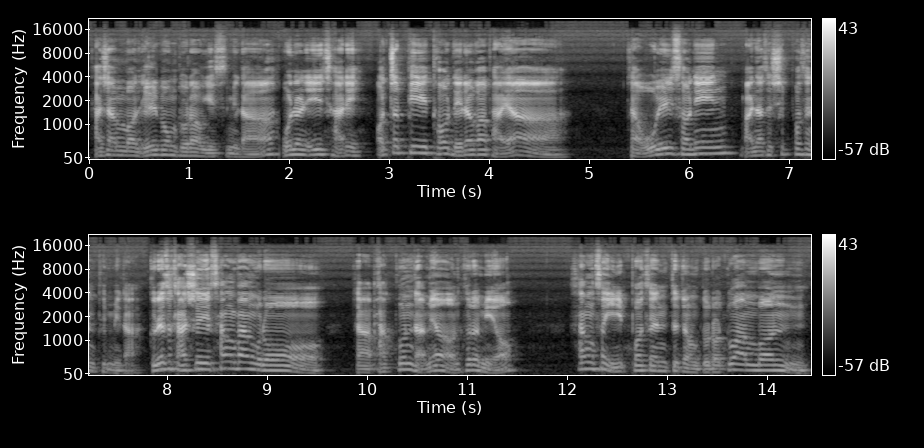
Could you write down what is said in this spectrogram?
다시 한번 일봉 돌아오겠습니다. 오늘 이 자리 어차피 더 내려가 봐야 자 5일선인 마이너스 10%입니다. 그래서 다시 상방으로 자 바꾼다면 흐름이요. 상승 2% 정도로 또 한번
